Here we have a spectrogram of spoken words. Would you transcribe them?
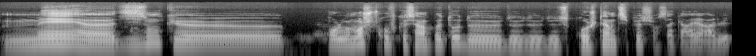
mais disons que pour le moment, je trouve que c'est un peu tôt de, de, de, de, se projeter un petit peu sur sa carrière à lui.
